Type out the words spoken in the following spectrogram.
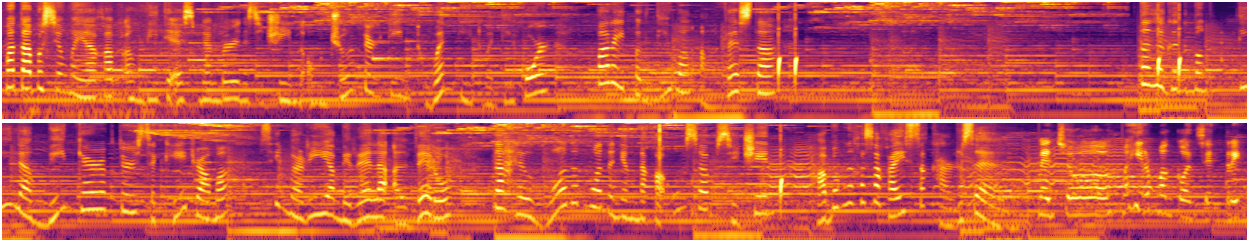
Matapos yung mayakap ang BTS member na si Jin noong June 13, 2024 para ipagdiwang ang festa, namang tila main character sa K-drama si Maria Mirella Alvero dahil one-on-one na niyang nakausap si Jin habang nakasakay sa carousel. Medyo mahirap mag-concentrate.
